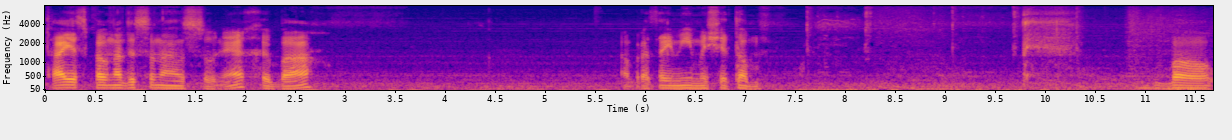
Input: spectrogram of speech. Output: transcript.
Ta jest pełna dysonansu, nie? Chyba. Dobra, zajmijmy się tą. Bo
